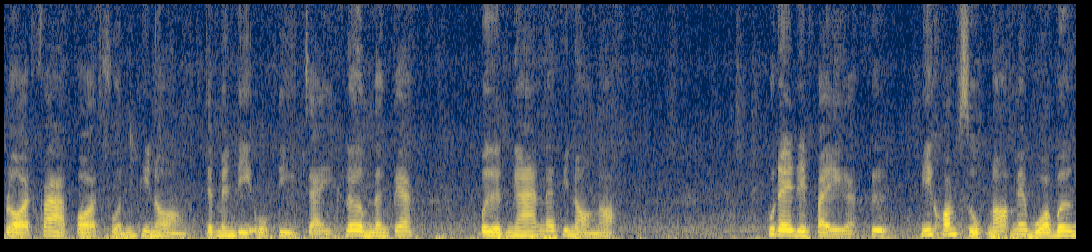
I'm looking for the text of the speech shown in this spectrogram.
ปลอดฝ้าปลอดฝนพี่น้อง จะเป็นดีอกดีใจ เริ่มตั้งแต่เปิดงานนะพี่น้องเนาะ ผู้ใดได้ไปก็คือ มีความสุขเนาะแม่บัวเบิง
